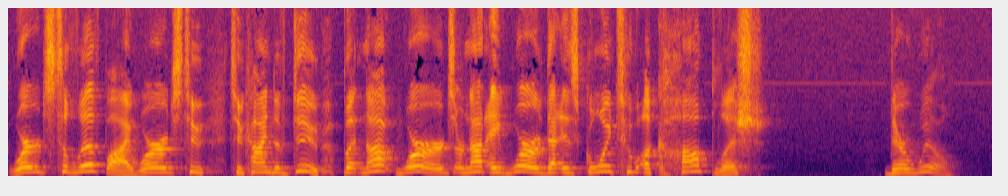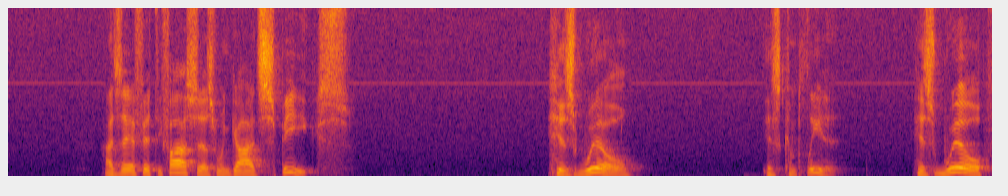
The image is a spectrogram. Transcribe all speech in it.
Words to live by, words to, to kind of do, but not words or not a word that is going to accomplish their will. Isaiah 55 says when God speaks, his will is completed. His will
